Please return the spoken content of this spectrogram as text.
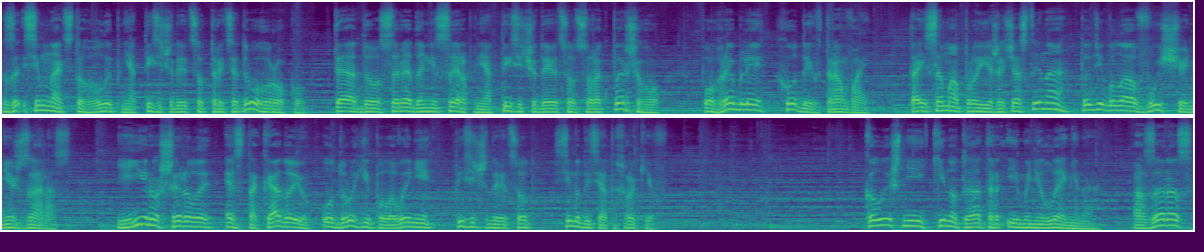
з 17 липня 1932 року та до середини серпня 1941 по греблі ходив трамвай. Та й сама проїжджа частина тоді була вущою, ніж зараз. Її розширили естакадою у другій половині 1970-х років. Колишній кінотеатр імені Леніна. а зараз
